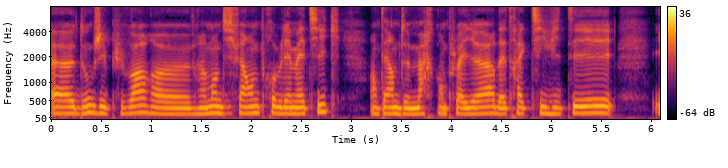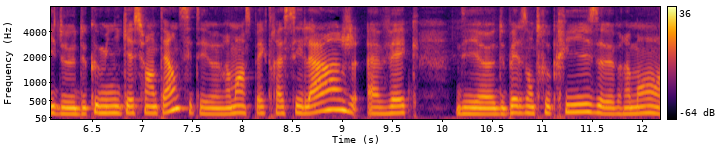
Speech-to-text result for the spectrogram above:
euh, donc j'ai pu voir euh, vraiment différentes problématiques en termes de marque employeur, d'attractivité et de, communication interne. C'était vraiment un spectre assez large avec des, de belles entreprises, vraiment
